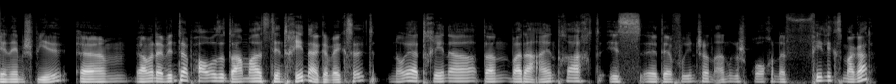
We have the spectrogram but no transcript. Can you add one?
in dem Spiel. Ähm, wir haben in der Winterpause damals den Trainer gewechselt. Neuer Trainer dann bei der Eintracht ist äh, der vorhin schon angesprochene Felix Magath.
